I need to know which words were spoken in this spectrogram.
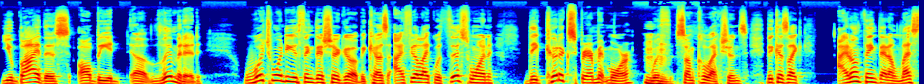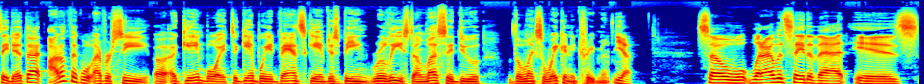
you buy this, albeit uh, limited, which one do you think they should go? Because I feel like with this one, they could experiment more with some collections. Because like I don't think that unless they did that, I don't think we'll ever see a, a Game Boy to Game Boy Advance game just being released unless they do the Link's Awakening treatment. Yeah. So what I would say to that is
